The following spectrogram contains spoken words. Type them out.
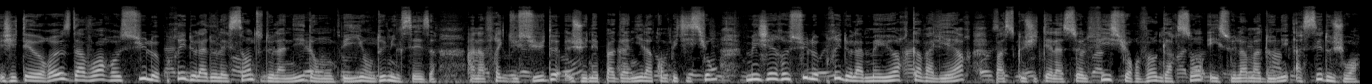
J'étais heureuse d'avoir reçu le prix de l'adolescente de l'année dans mon pays en 2016. En Afrique du Sud, je n'ai pas gagné la compétition, mais j'ai reçu le prix de la meilleure cavalière parce que j'étais la seule fille sur 20 garçons et cela m'a donné assez de joie.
